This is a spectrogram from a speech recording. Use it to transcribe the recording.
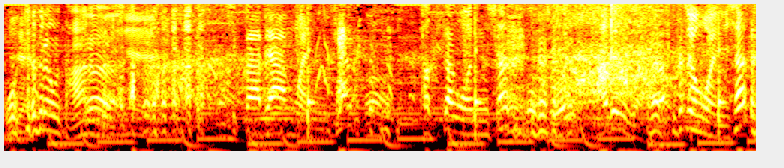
뭐야? 들어가면 다 하는 거야 치과병 원샷. 박상 원샷, 뭐 저건 다 되는 거야. 국정 원샷? 아,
